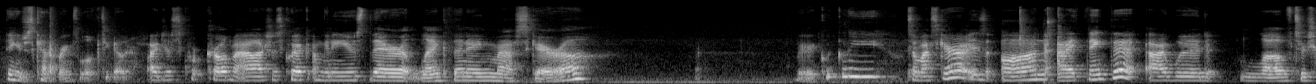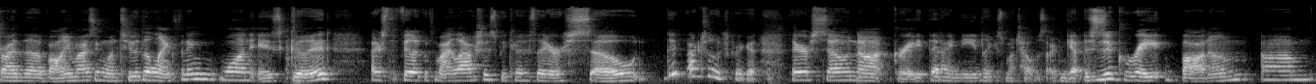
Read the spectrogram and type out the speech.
I think it just kind of brings the look together. I just curled my eyelashes quick. I'm going to use their lengthening mascara very quickly. So mascara is on. I think that I would love to try the volumizing one too. The lengthening one is good. I just feel like with my lashes because they are so, it actually looks pretty good. They're so not great that I need like as much help as I can get. This is a great bottom um,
